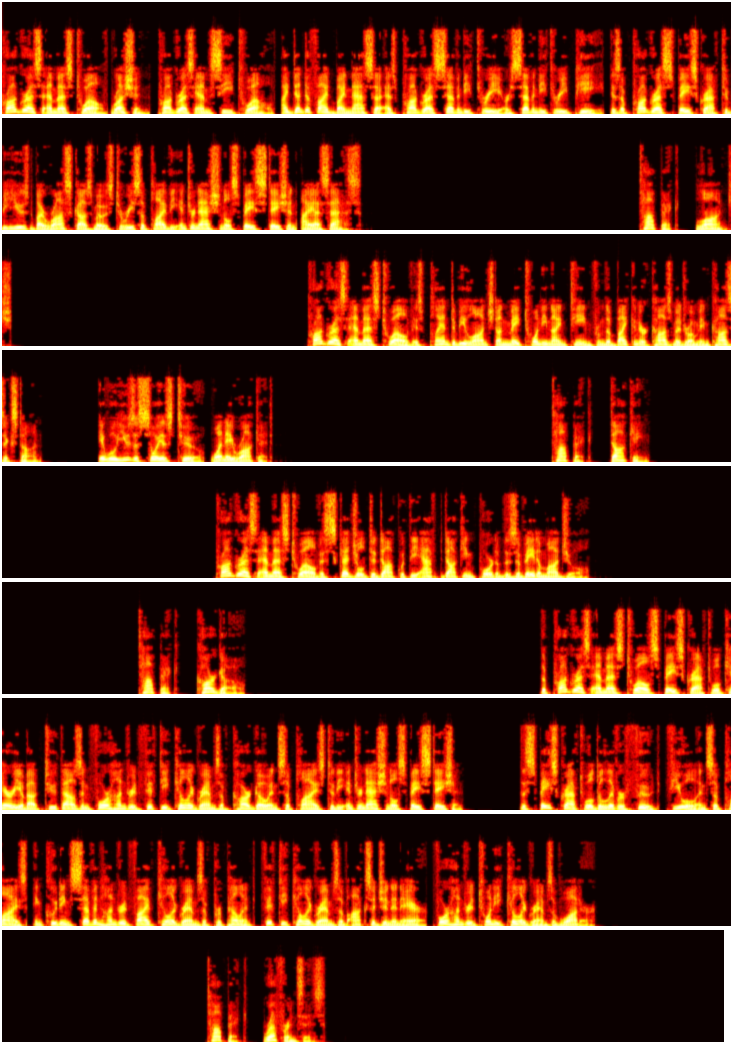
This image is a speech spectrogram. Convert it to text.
Progress MS-12 Russian, Progress MC-12, identified by NASA as Progress 73 or 73P, is a Progress spacecraft to be used by Roscosmos to resupply the International Space Station ISS. Launch Progress MS-12 is planned to be launched on May 2019 from the Baikonur Cosmodrome in Kazakhstan. It will use a Soyuz 2, 1A rocket. Docking Progress MS-12 is scheduled to dock with the aft docking port of the Zvezda module. Cargo The Progress MS-12 spacecraft will carry about 2,450 kg of cargo and supplies to the International Space Station. The spacecraft will deliver food, fuel and supplies, including 705 kg of propellant, 50 kg of oxygen and air, 420 kg of water. References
